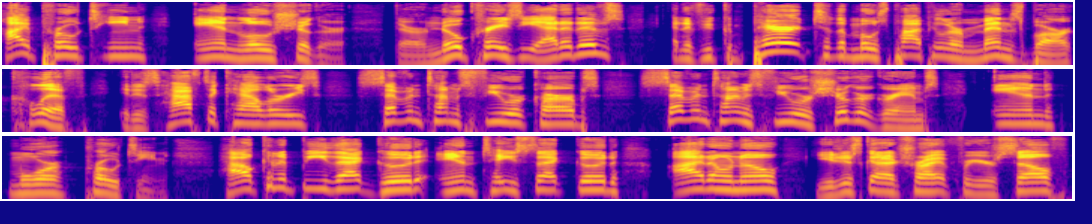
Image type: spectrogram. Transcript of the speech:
high protein, and low sugar. There are no crazy additives, and if you compare it to the most popular men's bar, Clif, it is half the calories, seven times fewer carbs, seven times fewer sugar grams, and more protein. How can it be that good and taste that good? I don't know. You just got to try it for yourself.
